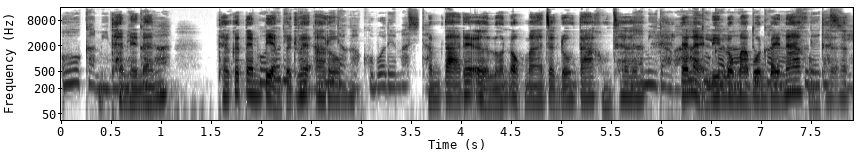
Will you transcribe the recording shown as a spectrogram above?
狼 ทั の นใด 目か นั้น ら เธอก็เต็ม ぽ เปี่ยม ろ ไป りと ด้วยอารม 涙 ณ์ がこぼれました น้ำตาได้เอ่อล้นออกมาจากดวงตาของเธอ 涙は และไหลลินลงมาบน 後 ใบ から หน้า 後 ของ から เธ 溢 อ れ出し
